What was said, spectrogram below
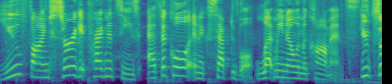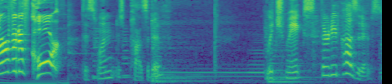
you find surrogate pregnancies ethical and acceptable. Let me know in the comments. Conservative court! This one is positive, which makes 30 positives.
